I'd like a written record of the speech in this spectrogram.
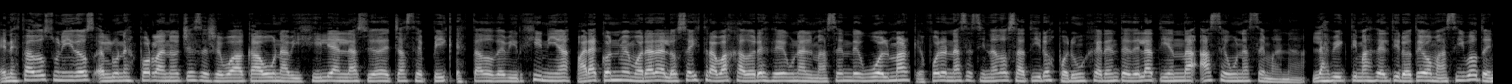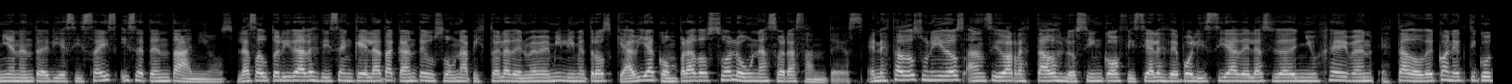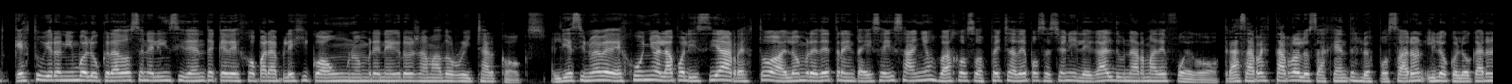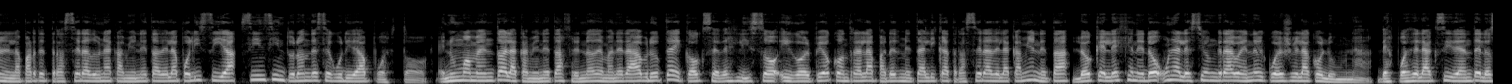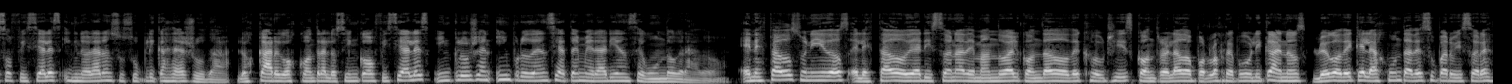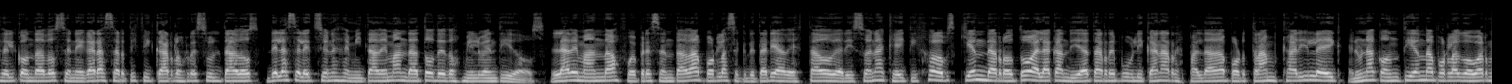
En Estados Unidos, el lunes por la noche se llevó a cabo una vigilia en la ciudad de Chesapeake, estado de Virginia, para conmemorar a los seis trabajadores de un almacén de Walmart que fueron asesinados a tiros por un gerente de la tienda hace una semana. Las víctimas del tiroteo masivo tenían entre 16 y 70 años. Las autoridades dicen que el atacante usó una pistola de 9 milímetros que había comprado solo unas horas antes. En Estados Unidos han sido arrestados los cinco oficiales de policía de la ciudad de New Haven, estado de Connecticut, que estuvieron involucrados en el incidente que dejó parapléjico a un hombre negro llamado Richard Cox. El 19 de junio, la policía arrestó al hombre de 36 años bajo sospecha de posesión ilegal de un arma de fuego. Tras arrestarlo, los agentes lo esposaron y lo colocaron en la parte trasera de una camioneta de la policía sin cinturón de seguridad puesto. En un momento, la camioneta frenó de manera abrupta y Cox se deslizó y golpeó contra la pared metálica trasera de la camioneta, lo que le generó una lesión grave en el cuello y la columna. Después del accidente, los oficiales ignoraron sus súplicas de ayuda. Los cargos contra los cinco oficiales incluyen imprudencia temeraria en segundo grado. En Estados Unidos, el estado de Arizona demandó al condado de Cochise, controlado por los republicanos, luego de que la Junta de Supervisores del condado se negara a certificar los resultados de las elecciones de mitad de mandato de 2022. La demanda fue presentada por la secretaria de Estado de Arizona, Katie Hobbs, quien derrotó a la candidata republicana respaldada por Trump, Carrie Lake, en una contienda por la gobernación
